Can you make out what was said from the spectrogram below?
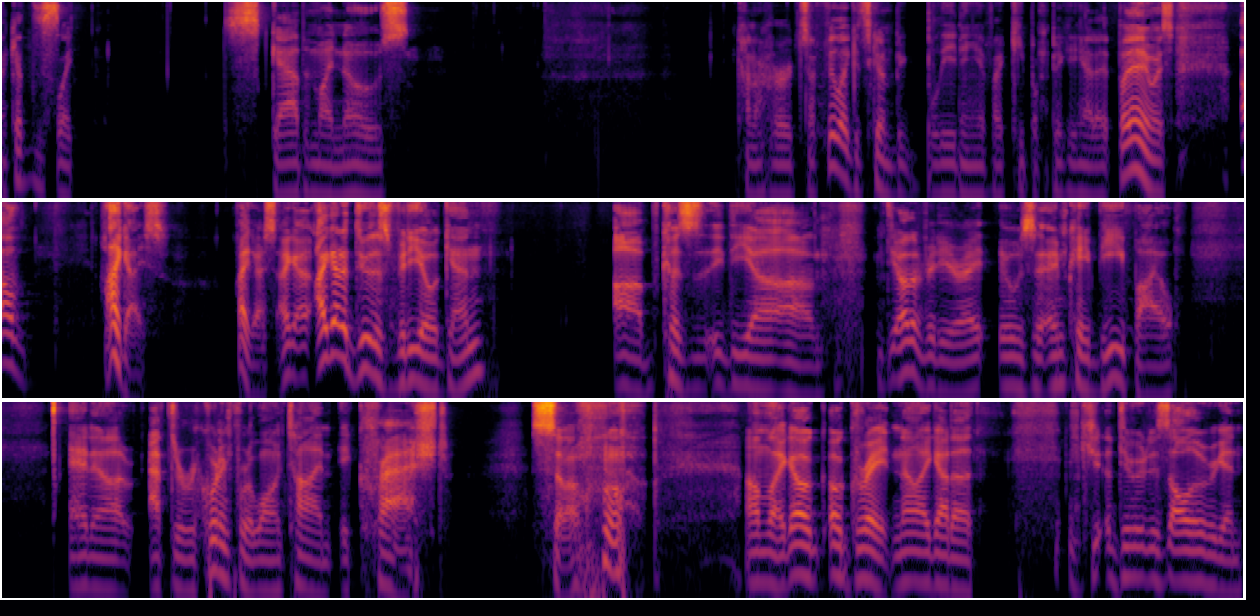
I get this like scab in my nose. Kind of hurts. I feel like it's gonna be bleeding if I keep on picking at it. But anyways, um, hi guys, hi guys. I got I got to do this video again. Uh, because the uh um, the other video right, it was an MKV file, and uh after recording for a long time, it crashed. So I'm like, oh oh great, now I gotta do this all over again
